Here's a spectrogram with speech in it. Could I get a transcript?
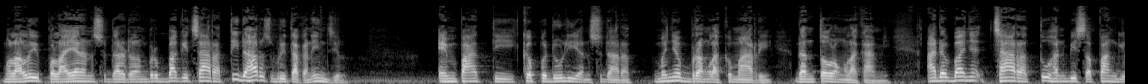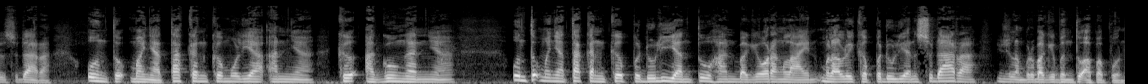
melalui pelayanan saudara dalam berbagai cara. Tidak harus beritakan Injil. Empati, kepedulian saudara, menyeberanglah kemari dan tolonglah kami. Ada banyak cara Tuhan bisa panggil saudara untuk menyatakan kemuliaannya, keagungannya, untuk menyatakan kepedulian Tuhan bagi orang lain melalui kepedulian saudara di dalam berbagai bentuk apa pun.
